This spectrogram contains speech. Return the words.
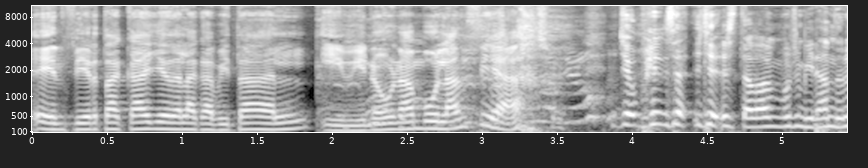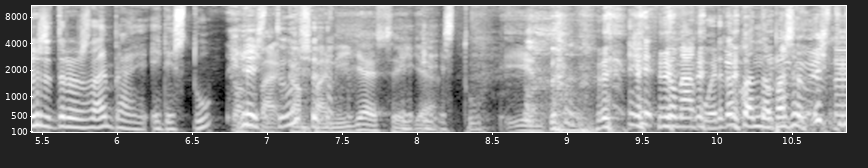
en cierta calle de la capital y vino una ambulancia. Yo pensaba, yo estábamos mirando nosotros, en plan, ¿eres tú? ¿Eres Campa- tú? Campanilla es ella. Eres tú. Y entonces, no me acuerdo cuándo pasó esto.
